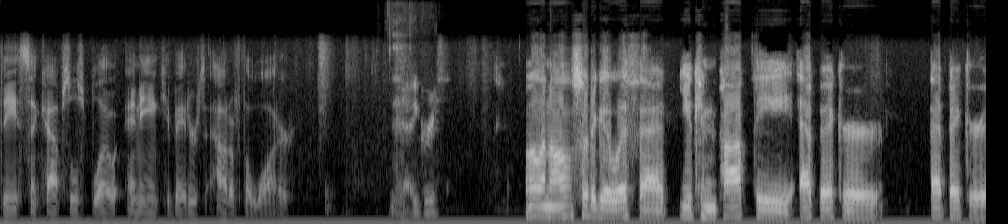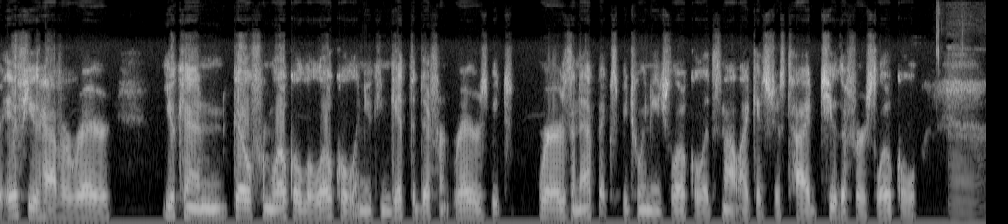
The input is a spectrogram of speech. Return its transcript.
the scent capsules blow any incubators out of the water. Yeah, I agree. Well, and also to go with that, you can pop the epic or epic, or if you have a rare, you can go from local to local, and you can get the different rares, bet- rares and epics between each local. It's not like it's just tied to the first local. Yeah.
